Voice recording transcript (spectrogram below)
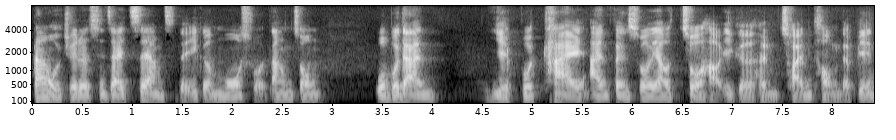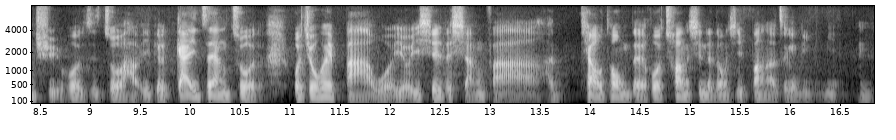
当然，我觉得是在这样子的一个摸索当中，我不但也不太安分，说要做好一个很传统的编曲，或者是做好一个该这样做的，我就会把我有一些的想法、很跳痛的或创新的东西放到这个里面。嗯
